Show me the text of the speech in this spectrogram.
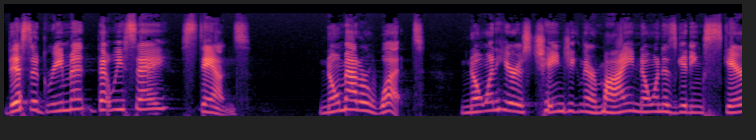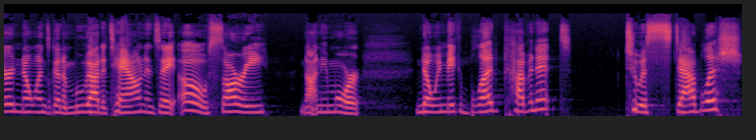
this agreement that we say stands. No matter what. No one here is changing their mind. No one is getting scared. No one's going to move out of town and say, oh, sorry, not anymore. No, we make blood covenant to establish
